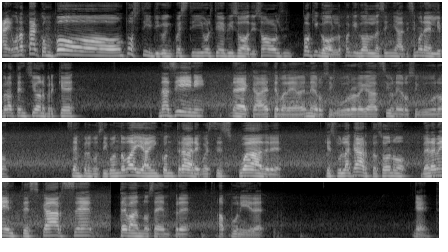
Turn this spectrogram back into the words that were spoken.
Eh, un attacco un po', un po' stitico in questi ultimi episodi. Solo pochi gol, pochi gol segnati. Simonelli, però attenzione perché Nasini Ecco, e te pareva, ne ero sicuro ragazzi, io ne ero sicuro. Sempre così, quando vai a incontrare queste squadre che sulla carta sono veramente scarse, te vanno sempre a punire. Niente,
